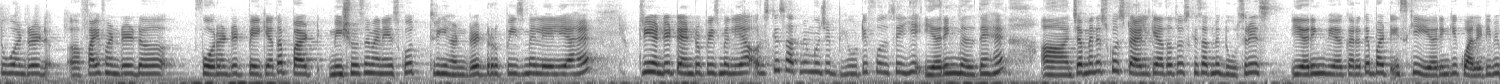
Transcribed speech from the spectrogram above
200 500 400 पे किया था बट मीशो से मैंने इसको थ्री हंड्रेड रुपीज़ में ले लिया है। थ्री हंड्रेड टेन रुपीज़ में लिया और उसके साथ में मुझे ब्यूटीफुल से ये इयर मिलते हैं। जब मैंने इसको स्टाइल किया था तो इसके साथ में दूसरे इयर वेयर करे थे बट इसकी इयर की क्वालिटी भी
